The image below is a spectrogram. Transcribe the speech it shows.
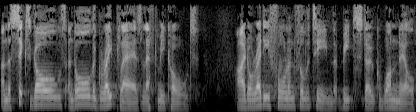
and the six goals and all the great players left me cold. I'd already fallen for the team that beat Stoke 1-0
